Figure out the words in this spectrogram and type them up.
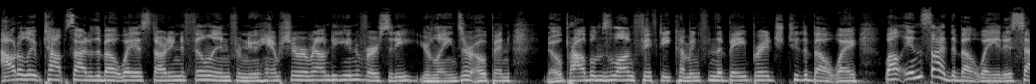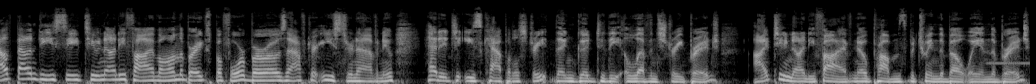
Outer loop top side of the Beltway is starting to fill in from New Hampshire around to University. Your lanes are open. No problems along 50 coming from the Bay Bridge to the Beltway. While inside the Beltway, it is southbound DC 295 on the brakes before Burroughs after Eastern Avenue, headed to East Capitol Street, then good to the 11th Street Bridge. I-295, no problems between the Beltway and the bridge.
